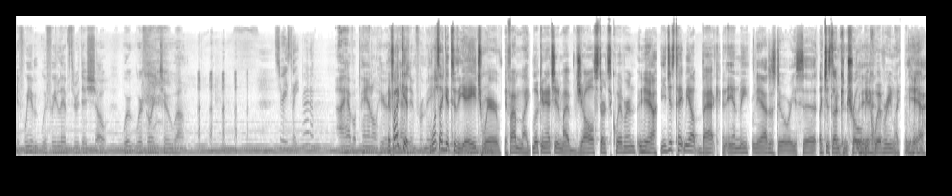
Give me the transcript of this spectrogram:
if we if we live through this show, we're we're going to. Um, Seriously. Try to I have a panel here If that I has get information. once I get to the age where if I'm like looking at you and my jaw starts quivering, Yeah. you just take me out back and end me, Yeah, I'll just do it where you sit. like just uncontrollably Yeah. quivering, like Yeah.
